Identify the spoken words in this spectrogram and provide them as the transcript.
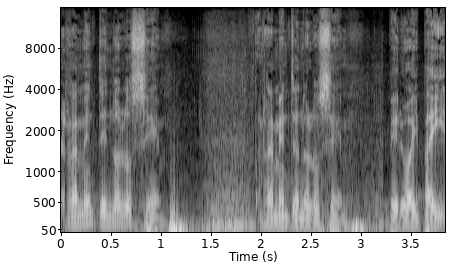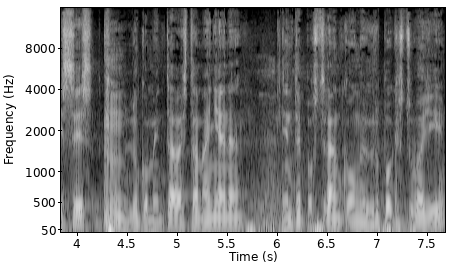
realmente no lo sé, realmente no lo sé, pero hay países, lo comentaba esta mañana, en Tepoztlán con el grupo que estuvo allí,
